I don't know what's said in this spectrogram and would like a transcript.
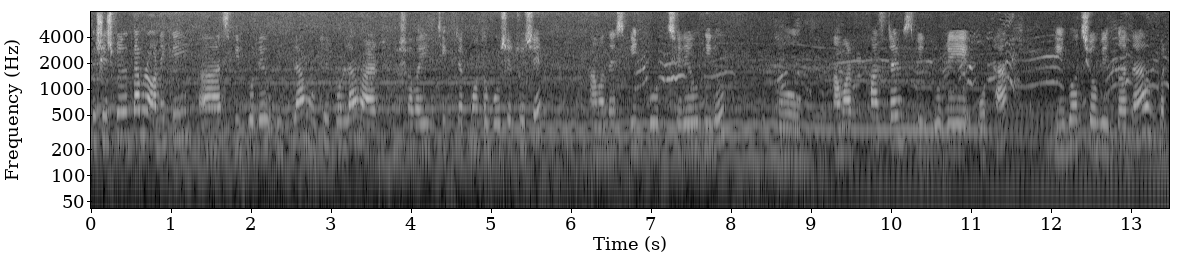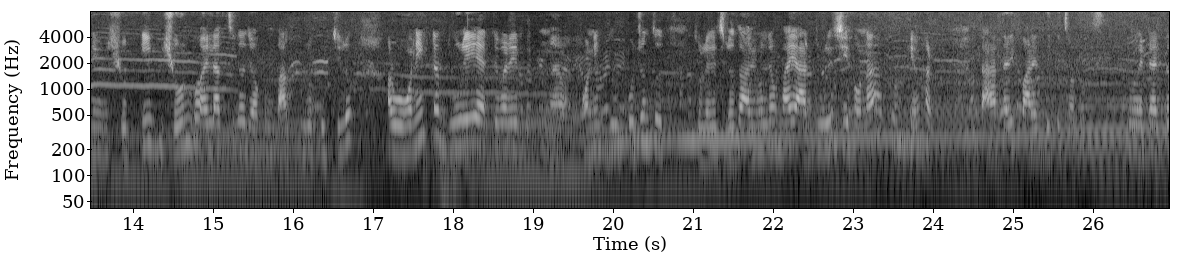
তো শেষ পর্যন্ত আমরা অনেকেই স্পিড বোটে উঠলাম, উঠে পড়লাম আর সবাই ঠিকঠাক মতো বসে ঠসে আমাদের স্পিড বোট ছেড়েও দিল। তো আমার ফার্স্ট টাইম স্পিড বোটে ওঠা বিভৎস অভিজ্ঞতা মানে সত্যি ভীষণ ভয় লাগছিল যখন বাঘগুলো ঘুরছিল আর অনেকটা দূরে একেবারে অনেক দূর পর্যন্ত চলে গেছিল। তো আমি বললাম, ভাই, আর দূরে যেও না, তুমি এবার তাড়াতাড়ি পাড়ের দিকে চলে চলো। তো এটা একটা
